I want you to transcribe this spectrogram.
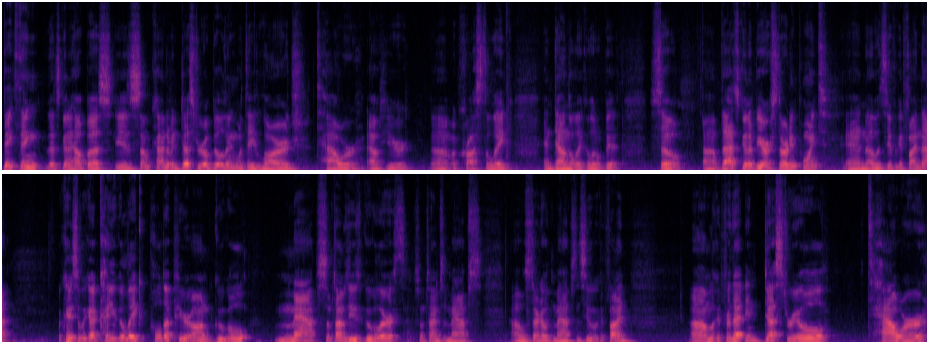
Big thing that's going to help us is some kind of industrial building with a large tower out here um, across the lake and down the lake a little bit. So uh, that's going to be our starting point and uh, let's see if we can find that. Okay, so we got Cayuga Lake pulled up here on Google Maps. Sometimes we use Google Earth, sometimes the maps. Uh, we'll start out with maps and see what we can find. I'm um, looking for that industrial tower.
